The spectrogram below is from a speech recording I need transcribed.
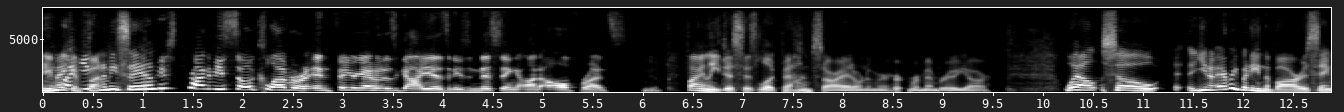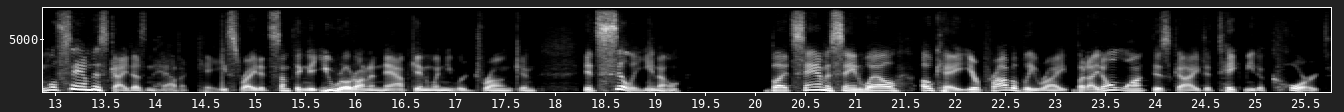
you making Like, fun of me, Sam? He's trying to be so clever in figuring out who this guy is, and he's missing on all fronts. Finally, he just says, Look, pal, I'm sorry. I don't remember, remember who you are. Well, so, uh, you know, everybody in the bar is saying, Well, Sam, this guy doesn't have a case, right? It's something that you wrote on a napkin when you were drunk, and it's silly, you know. But Sam is saying, Well, okay, you're probably right, but I don't want this guy to take me to court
